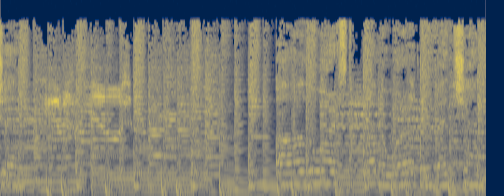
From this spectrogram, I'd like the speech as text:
future. The news. All the worst from the World Convention.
